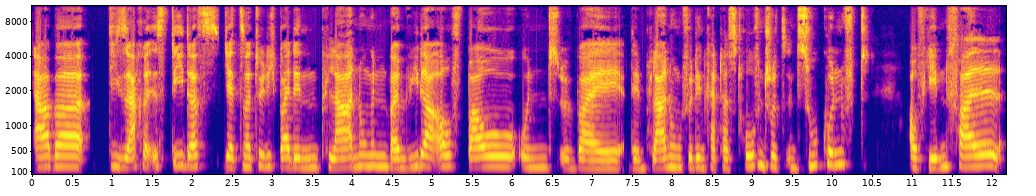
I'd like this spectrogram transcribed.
Aber die Sache ist die, dass jetzt natürlich bei den Planungen beim Wiederaufbau und bei den Planungen für den Katastrophenschutz in Zukunft auf jeden Fall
